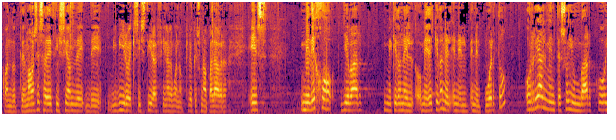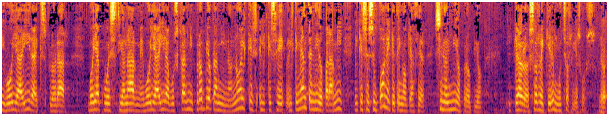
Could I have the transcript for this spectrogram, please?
cuando tomamos esa decisión de, de vivir o existir, al final, bueno, creo que es una palabra, es me dejo llevar y me quedo en el, o me quedo en el, en el, en el puerto o realmente soy un barco y voy a ir a explorar. Voy a cuestionarme, voy a ir a buscar mi propio camino, no el que, el, que se, el que me ha entendido para mí, el que se supone que tengo que hacer, sino el mío propio. Y claro, eso requiere muchos riesgos. Pero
